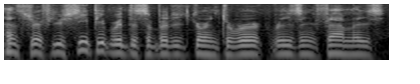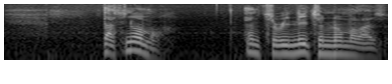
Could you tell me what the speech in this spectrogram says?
And so if you see people with disabilities going to work, raising families, that's normal. And so we need to normalize it.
